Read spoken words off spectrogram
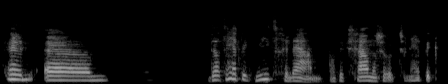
En um, dat heb ik niet gedaan. Want ik schaamde zo. Toen heb ik,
